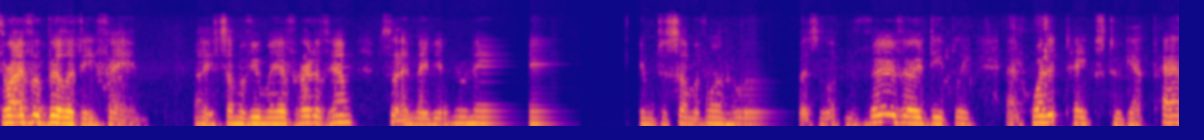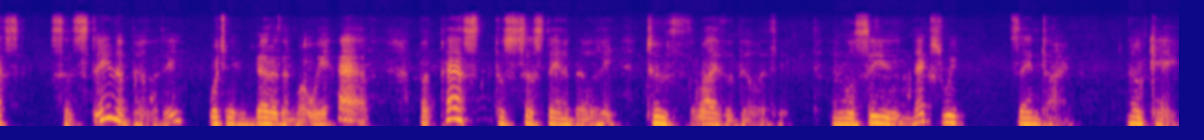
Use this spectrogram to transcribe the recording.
Thrivability fame. Some of you may have heard of him, so it hmm. may be a new name to some of one who is looking very, very deeply at what it takes to get past sustainability, which would be better than what we have, but past to sustainability to thrivability. And we'll see you next week, same time. Okay.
